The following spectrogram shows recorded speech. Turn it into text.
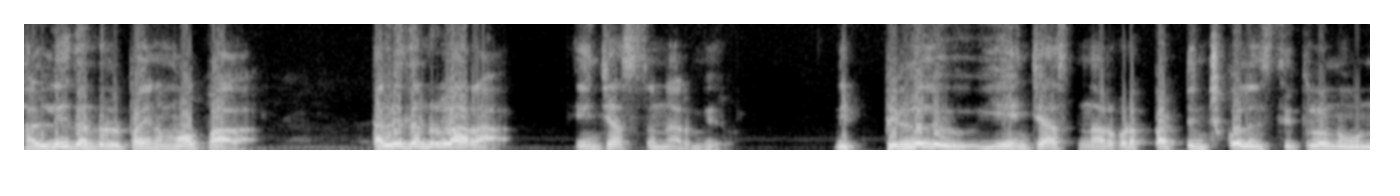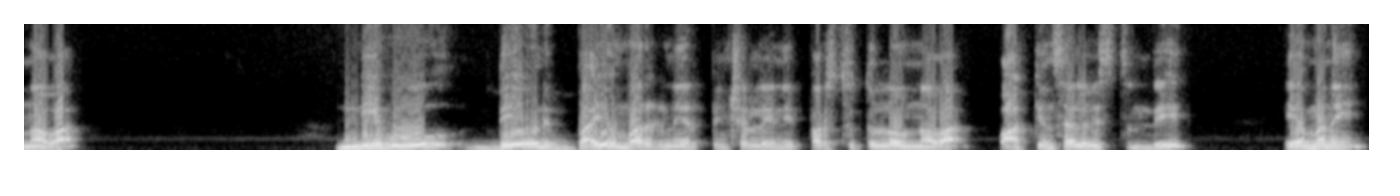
తల్లిదండ్రుల పైన మోపాల? తల్లిదండ్రులారా ఏం చేస్తున్నారు మీరు? నీ పిల్లలు ఏం చేస్తున్నారో కూడా పట్టించుకోలేని స్థితిలో నువ్వు ఉన్నావా? నీవు దేవుని భయం వరకు నేర్పించలేని పరిస్థితుల్లో ఉన్నావా? వాక్యం సెలవిస్తుంది. ఏమని?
